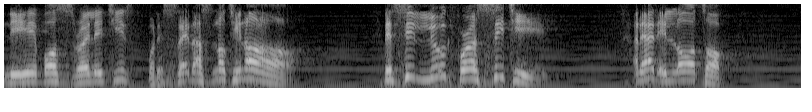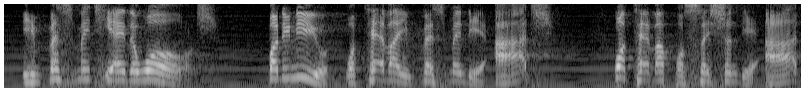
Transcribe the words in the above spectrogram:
neighbors, relatives, but they said that's not enough. They still looked for a city. And they had a lot of investment here in the world. But they knew whatever investment they had, whatever possession they had,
